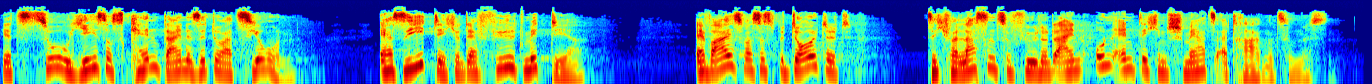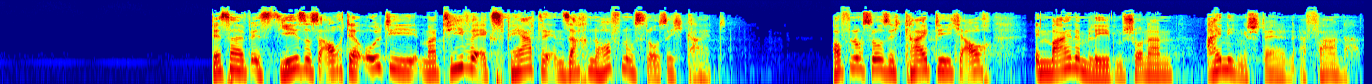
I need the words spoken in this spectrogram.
jetzt zu, Jesus kennt deine Situation. Er sieht dich und er fühlt mit dir. Er weiß, was es bedeutet, sich verlassen zu fühlen und einen unendlichen Schmerz ertragen zu müssen. Deshalb ist Jesus auch der ultimative Experte in Sachen Hoffnungslosigkeit. Hoffnungslosigkeit, die ich auch in meinem Leben schon an einigen Stellen erfahren habe.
